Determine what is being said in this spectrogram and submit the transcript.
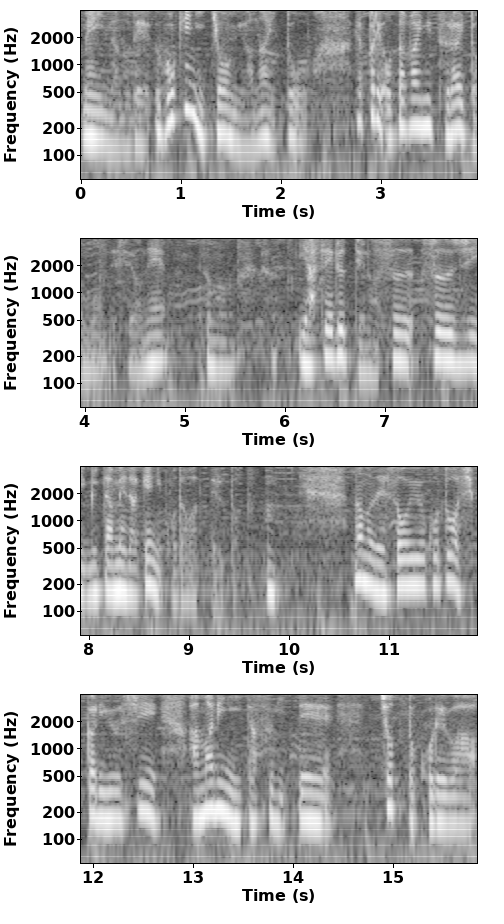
メインなので動きに興味がないとやっぱりお互いに辛いと思うんですよね。その痩せるっていうのは数字見た目だけにこだわってると、うん、なのでそういうことはしっかり言うしあまりに痛すぎてちょっとこれは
